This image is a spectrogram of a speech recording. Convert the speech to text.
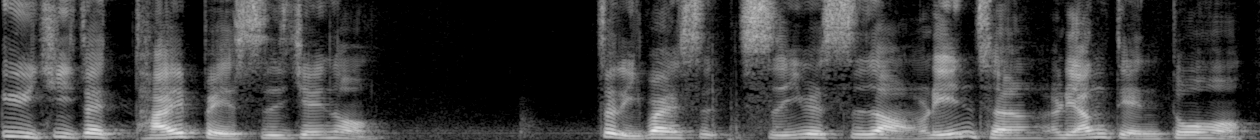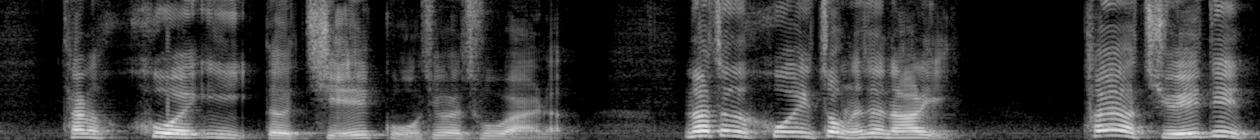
预计在台北时间哦，这礼拜是十一月四号凌晨两点多，哈，它的会议的结果就会出来了。那这个会议重点在哪里？它要决定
